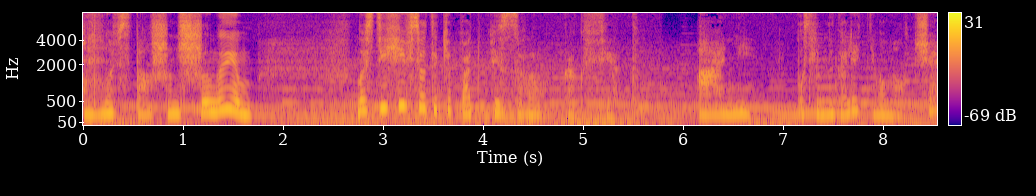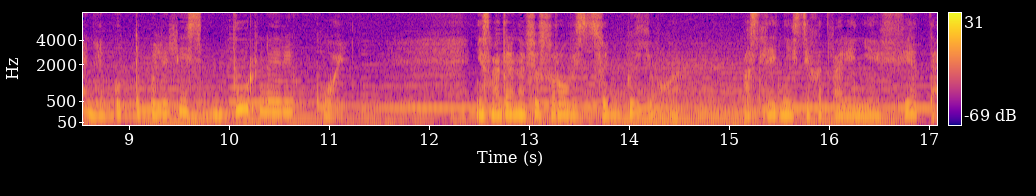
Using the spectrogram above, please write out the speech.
Он вновь стал шиншиным, но стихи все-таки подписывал, как Фет. А они после многолетнего молчания будто полились бурной рекой – Несмотря на всю суровость судьбы его, последнее стихотворение Фета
